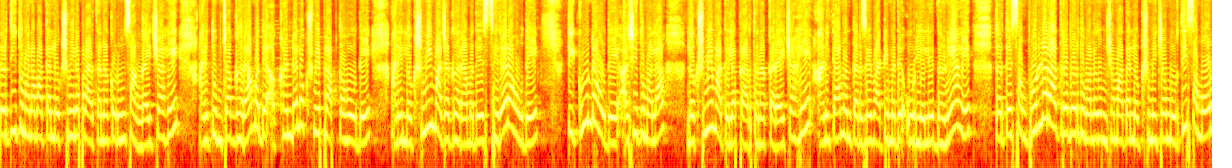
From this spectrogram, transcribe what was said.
तर ती तुम्हाला माता लक्ष्मीला प्रार्थना करून सांगायची आहे. आणि तुमच्या घरामध्ये अखंड लक्ष्मी प्राप्त होऊ दे आणि लक्ष्मी माझ्या घरामध्ये स्थिर राहू दे. टिकून राहू दे अशी तुम्हाला लक्ष्मी मातेला प्रार्थना करायची आहे. आणि त्यानंतर जे वाटीमध्ये उरलेले धणे आहेत तर ते संपूर्ण रात्रभर तुम्हाला तुमच्या माता लक्ष्मीच्या मूर्तीसमोर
